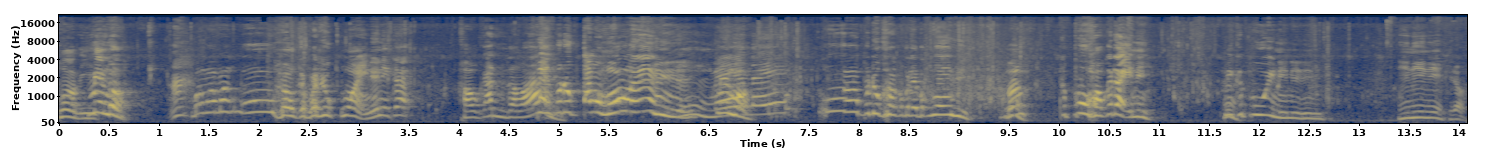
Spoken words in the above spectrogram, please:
พร้อมอีกแม่นบ่อะบังบังบังโอ้เฮากับปลาดุกห่วยนี่นี่ก็เข้ากันแต่ว่าแม่นปลาดุกตำหงเลยนี่อืมแม่แม่นนบ่เด้โอ้ ปลาดุกเฮาก็บ่ได้บักใหญ่พี่เบิ่งกระปูเฮาก็ได้นี่มีกระปูอีกนี่นี่นี่นี่นี่นี่พี่น้อง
